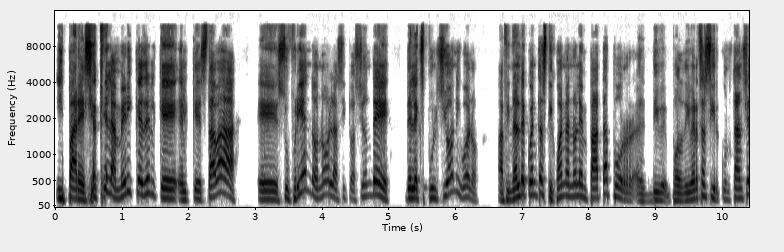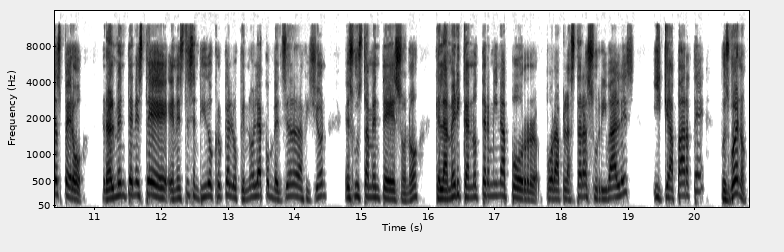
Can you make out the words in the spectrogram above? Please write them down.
y parecía que el América es el que, el que estaba eh, sufriendo, ¿no? La situación de, de la expulsión y bueno, a final de cuentas Tijuana no le empata por, por diversas circunstancias, pero realmente en este, en este sentido creo que lo que no le ha convencido a la afición es justamente eso, ¿no? Que la América no termina por, por aplastar a sus rivales y que aparte, pues bueno,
